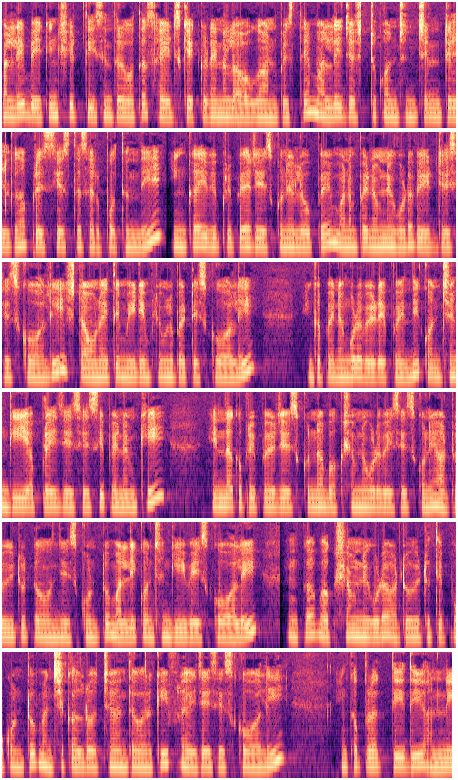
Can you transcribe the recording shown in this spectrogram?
మళ్ళీ బేకింగ్ షీట్ తీసిన తర్వాత సైడ్స్కి ఎక్కడైనా లావుగా అనిపిస్తే మళ్ళీ జస్ట్ కొంచెం జెంటిల్గా ప్రెస్ చేస్తే సరిపోతుంది. ఇంకా ఇవి ప్రిపేర్ చేసుకునే లోపే మనం పెనంని కూడా వెయిట్ చేసేసుకోవాలి. స్టవ్ అయితే మీడియం ఫ్లేమ్లో పెట్టేసుకోవాలి. ఇంకా పెనం కూడా వేడైపోయింది. కొంచెం గీ అప్లై చేసేసి పెనంకి. ఇందాక ప్రిపేర్ చేసుకున్న భక్ష్యంని కూడా వేసేసుకొని అటు ఇటు టర్న్ చేసుకుంటూ మళ్ళీ కొంచెం గీ వేసుకోవాలి. ఇంకా భక్ష్యంని కూడా అటు ఇటు తిప్పుకుంటూ మంచి కలర్ వచ్చేంత వరకు ఫ్రై చేసేసుకోవాలి. ఇంకా ప్రతిదీ అన్నీ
